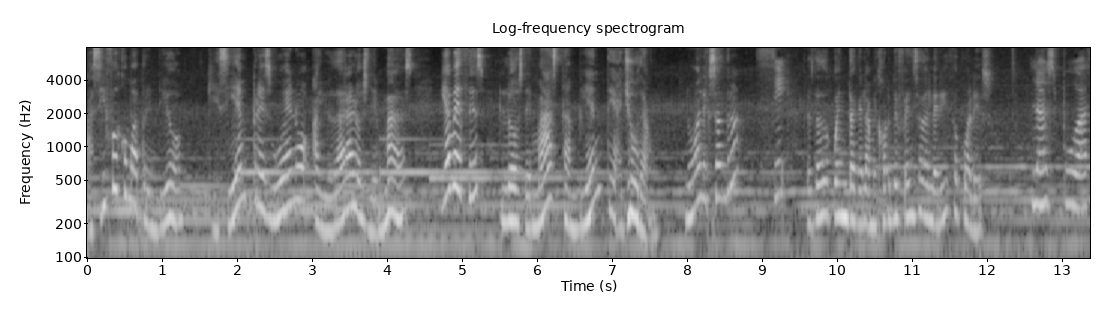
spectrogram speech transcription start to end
Así fue como aprendió que siempre es bueno ayudar a los demás y a veces los demás también te ayudan. ¿No, Alexandra? Sí, ¿Te has dado cuenta que la mejor defensa del erizo cuál es? las púas,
